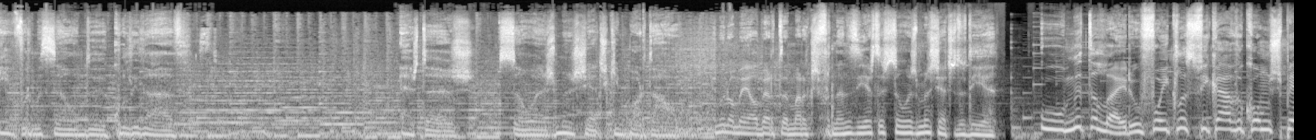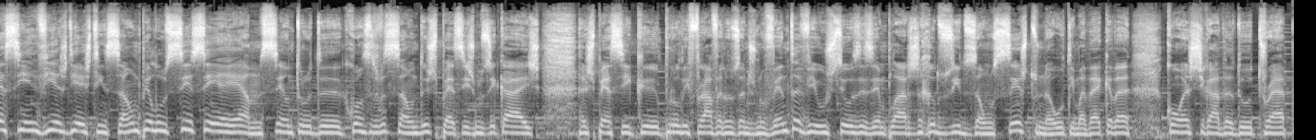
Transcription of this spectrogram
Informação de qualidade. Estas são as manchetes que importam. O meu nome é Alberta Marques Fernandes e estas são as manchetes do dia. O metaleiro foi classificado como espécie em vias de extinção pelo CCAM, Centro de Conservação de Espécies Musicais. A espécie que proliferava nos anos 90 viu os seus exemplares reduzidos a um sexto na última década, com a chegada do trap,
